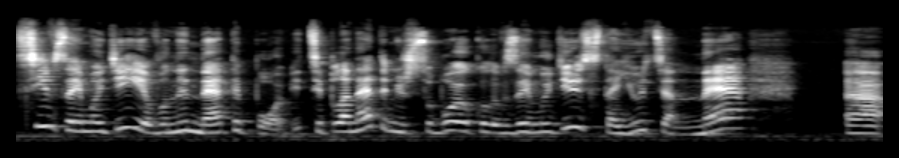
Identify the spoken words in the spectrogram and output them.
Ці взаємодії вони не типові. Ці планети між собою, коли взаємодіють, стаються не е,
